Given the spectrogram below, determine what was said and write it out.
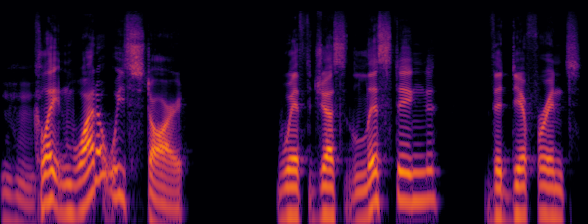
Mhm. Clayton, why don't we start with just listing the different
